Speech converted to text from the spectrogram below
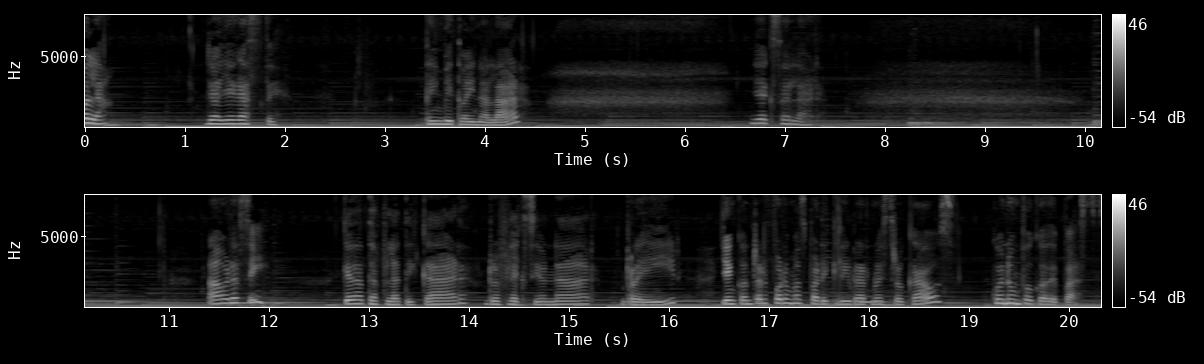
Hola, ya llegaste. Te invito a inhalar y a exhalar. Ahora sí, quédate a platicar, reflexionar, reír y encontrar formas para equilibrar nuestro caos con un poco de paz.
